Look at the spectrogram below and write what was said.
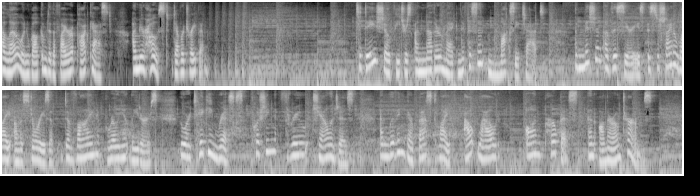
Hello, and welcome to the Fire Up Podcast. I'm your host, Deborah Trapin. Today's show features another magnificent Moxie Chat. The mission of this series is to shine a light on the stories of divine, brilliant leaders who are taking risks, pushing through challenges, and living their best life out loud, on purpose, and on their own terms.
